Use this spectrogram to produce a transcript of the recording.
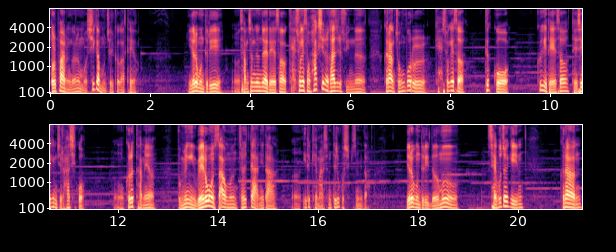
돌파하는 거는 뭐 시간 문제일 것 같아요. 여러분들이 어, 삼성전자에 대해서 계속해서 확신을 가질 수 있는 그러한 정보를 계속해서 듣고 거기에 대해서 대책임질을 하시고 어, 그렇다면 분명히 외로운 싸움은 절대 아니다. 어, 이렇게 말씀드리고 싶습니다. 여러분들이 너무 세부적인 그러한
